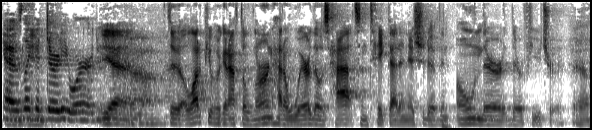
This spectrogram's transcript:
Yeah, it was like a dirty word. Yeah, a lot of people are going to have to learn how to wear those hats and take that initiative and own their their future. Yeah.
